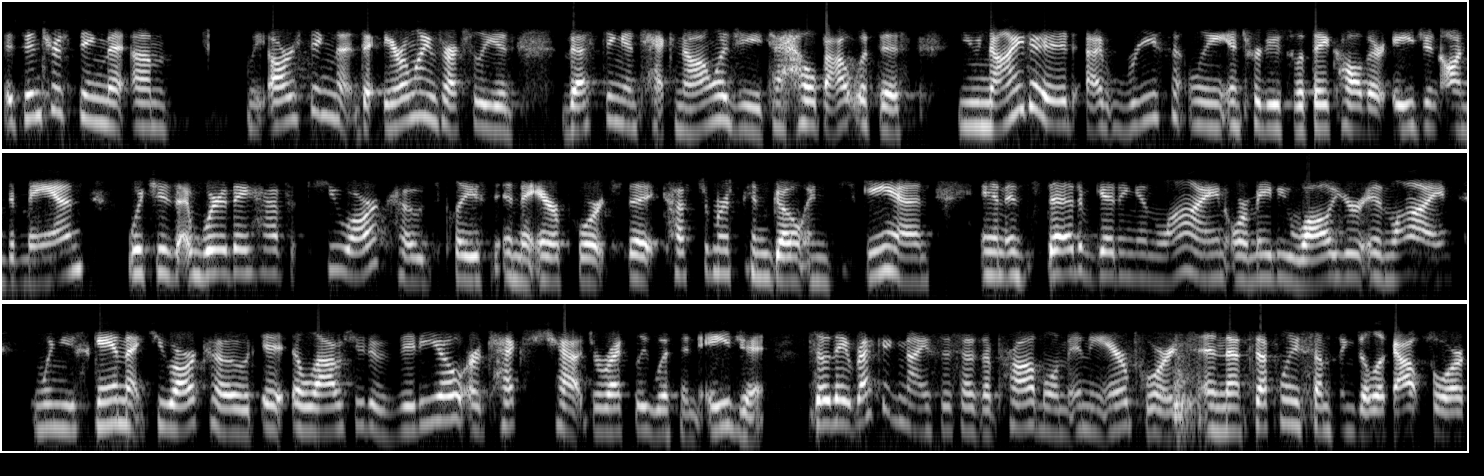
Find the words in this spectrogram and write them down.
It's interesting that um, we are seeing that the airlines are actually investing in technology to help out with this. United uh, recently introduced what they call their agent on demand, which is where they have QR codes placed in the airports that customers can go and scan. And instead of getting in line, or maybe while you're in line, when you scan that QR code, it allows you to video or text chat directly with an agent. So they recognize this as a problem in the airports, and that's definitely something to look out for.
